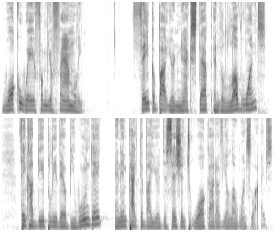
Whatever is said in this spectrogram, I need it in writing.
walk away from your family. Think about your next step and the loved ones. Think how deeply they'll be wounded and impacted by your decision to walk out of your loved ones' lives.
